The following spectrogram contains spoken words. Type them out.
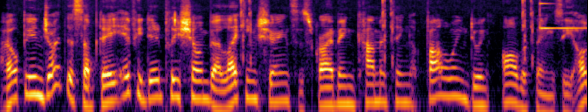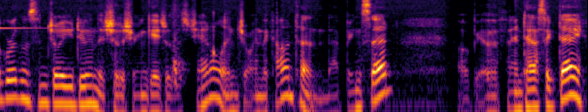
I hope you enjoyed this update. If you did, please show me by liking, sharing, subscribing, commenting, following, doing all the things the algorithms enjoy you doing that shows you're engaged with this channel and enjoying the content. That being said, I hope you have a fantastic day.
